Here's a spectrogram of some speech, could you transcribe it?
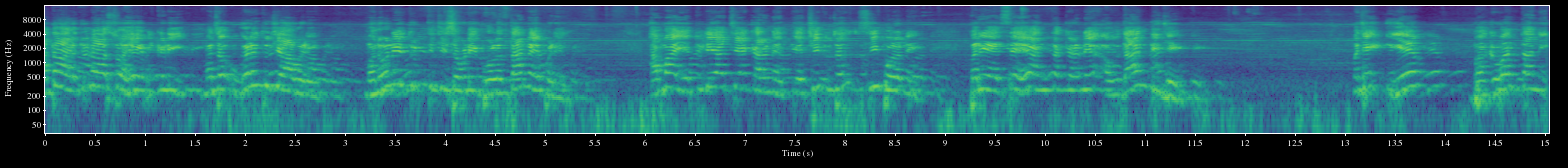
आता अर्जुना असो हे विकडी म्हणजे उघडे तुझी आवडी. म्हणून तृप्तीची सवडी बोलता नाही पडेल. आम्हा येतुलियाचे कारण आहे त्याची तुझं सी बोलणे. परी ऐसे हे अंत करणे अवदान दिजे. म्हणजे ये भगवंताने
